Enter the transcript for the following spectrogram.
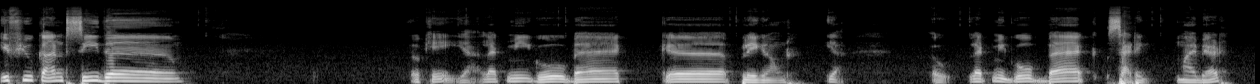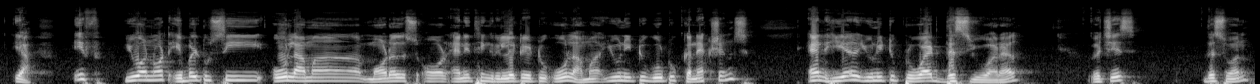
if you can't see the okay yeah let me go back uh, playground. Yeah. Oh let me go back setting my bad. Yeah. If you are not able to see Ollama models or anything related to Ollama you need to go to connections. And here you need to provide this url which is this one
